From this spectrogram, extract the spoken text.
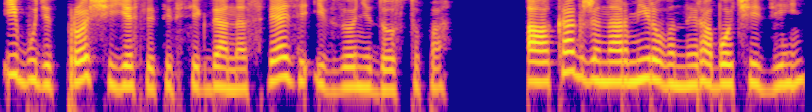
и будет проще, если ты всегда на связи и в зоне доступа. А как же нормированный рабочий день?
